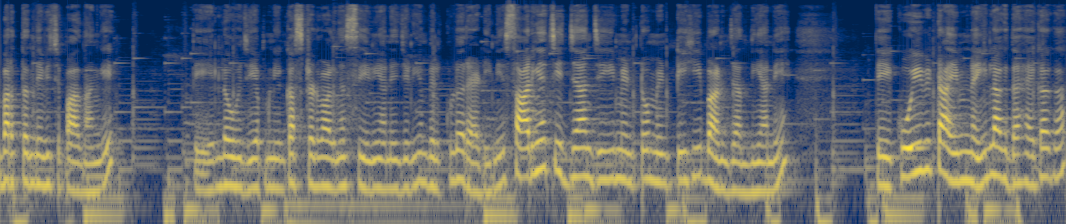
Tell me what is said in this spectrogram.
ਬਰਤਨ ਦੇ ਵਿੱਚ ਪਾ ਦਾਂਗੇ। ਤੇ ਲਓ ਜੀ ਆਪਣੀਆਂ ਕਸਟਰਡ ਵਾਲੀਆਂ ਸੇਵੀਆਂ ਨੇ ਜਿਹੜੀਆਂ ਬਿਲਕੁਲ ਰੈਡੀ ਨੇ। ਸਾਰੀਆਂ ਚੀਜ਼ਾਂ ਜੀ ਮਿੰਟੋ ਮਿੰਟ ਹੀ ਬਣ ਜਾਂਦੀਆਂ ਨੇ। ਤੇ ਕੋਈ ਵੀ ਟਾਈਮ ਨਹੀਂ ਲੱਗਦਾ ਹੈਗਾਗਾ।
